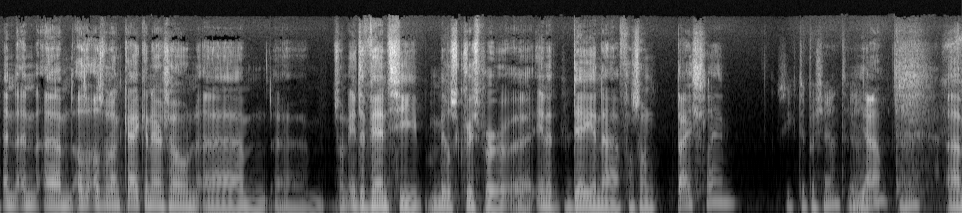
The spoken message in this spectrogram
En, en ehm, als, als we dan kijken naar zo'n ehm, ehm, zo'n interventie middels CRISPR eh, in het DNA van zo'n tijdslijm. Ziektepatiënt. Ja. Ja.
